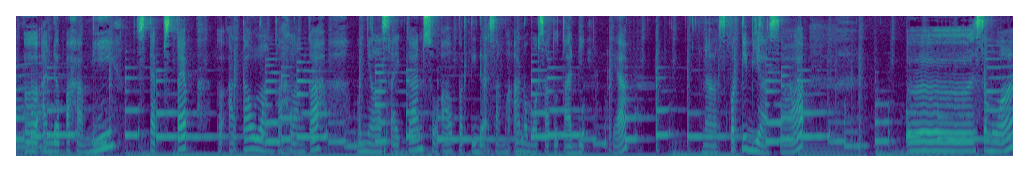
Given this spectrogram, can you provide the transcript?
eh, Anda pahami step-step eh, atau langkah-langkah menyelesaikan soal pertidaksamaan nomor satu tadi ya. Nah, seperti biasa, eh, semua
